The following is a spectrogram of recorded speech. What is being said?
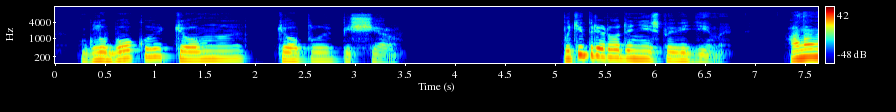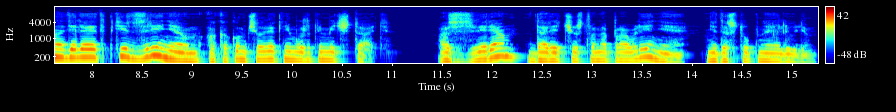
– глубокую, темную, теплую пещеру. Пути природы неисповедимы. Она наделяет птиц зрением, о каком человек не может и мечтать, а зверям дарит чувство направления, недоступное людям.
